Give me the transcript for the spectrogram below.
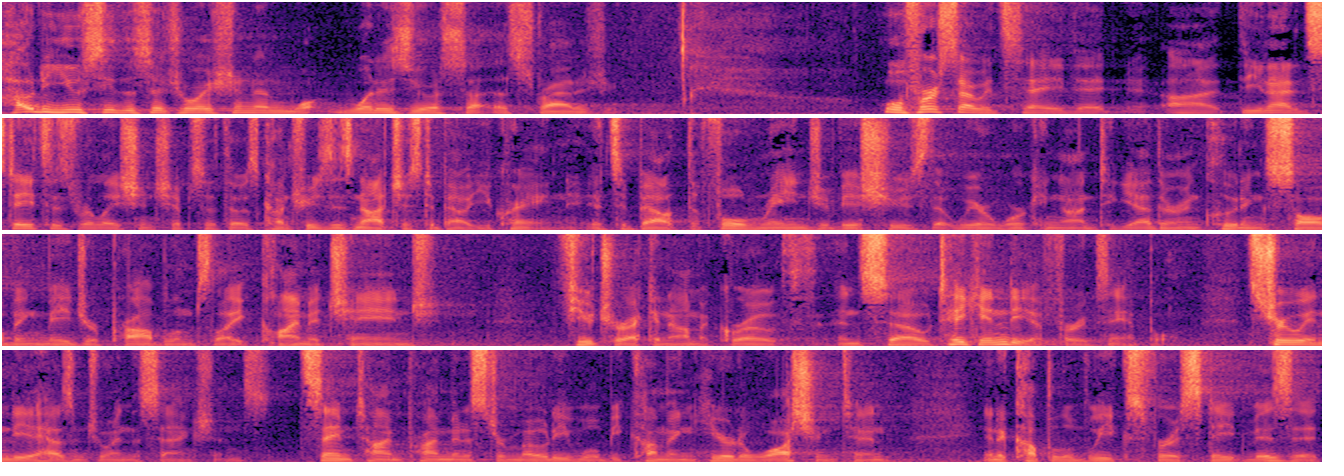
How do you see the situation and what, is your strategy? Well, first, I would say that uh, the United States' relationships with those countries is not just about Ukraine. It's about the full range of issues that we are working on together, including solving major problems like climate change, future economic growth. And so, take India, for example. It's true India hasn't joined the sanctions. At the same time, Prime Minister Modi will be coming here to Washington in a couple of weeks for a state visit.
